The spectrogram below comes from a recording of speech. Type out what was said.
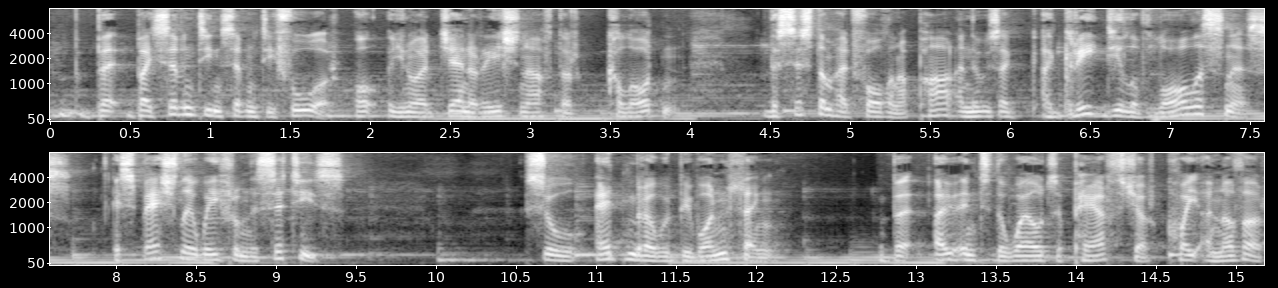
but by 1774, you know, a generation after Culloden, the system had fallen apart and there was a, a great deal of lawlessness, especially away from the cities. So Edinburgh would be one thing, but out into the wilds of Perthshire, quite another.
